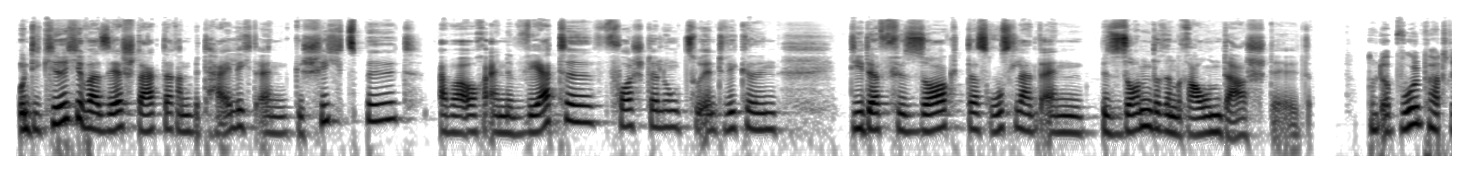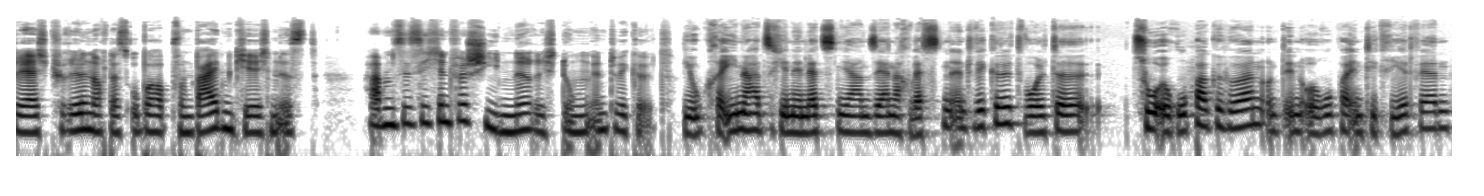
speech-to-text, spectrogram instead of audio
Und die Kirche war sehr stark daran beteiligt, ein Geschichtsbild, aber auch eine Wertevorstellung zu entwickeln, die dafür sorgt, dass Russland einen besonderen Raum darstellt. Und obwohl Patriarch Kyrill noch das Oberhaupt von beiden Kirchen ist, haben sie sich in verschiedene Richtungen entwickelt. Die Ukraine hat sich in den letzten Jahren sehr nach Westen entwickelt, wollte zu Europa gehören und in Europa integriert werden.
